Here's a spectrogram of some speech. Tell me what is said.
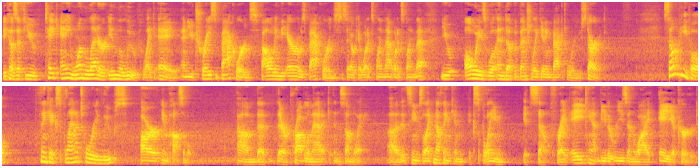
Because if you take any one letter in the loop, like A, and you trace backwards, following the arrows backwards to say, okay, what explained that, what explained that, you always will end up eventually getting back to where you started. Some people think explanatory loops are impossible, um, that they're problematic in some way. Uh, it seems like nothing can explain itself, right? A can't be the reason why A occurred.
